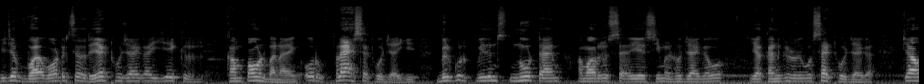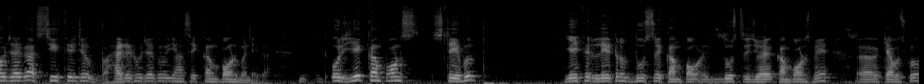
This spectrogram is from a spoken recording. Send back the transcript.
ये जब वाटर से रिएक्ट हो जाएगा ये एक कंपाउंड बनाएगा और फ्लैश सेट हो जाएगी। बिल्कुल विद इन नो टाइम हमारा जो ये सीमेंट हो जाएगा वो या कंक्रीट हो जाएगा वो सेट हो जाएगा। क्या हो जाएगा? सी थ्री जब हाइड्रेट हो जाएगा तो यहाँ से कंपाउंड बनेगा। और ये कंपाउंड स्टेबल ये फिर लेटर दूसरे कंपाउंड दूसरे जो है कंपाउंड्स में आ, क्या उसको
